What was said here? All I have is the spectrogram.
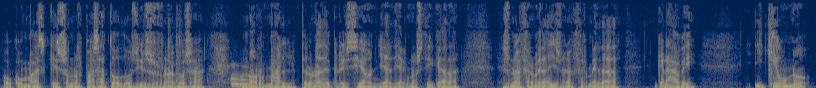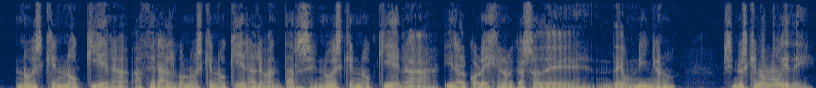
o con más, que eso nos pasa a todos y eso es una cosa normal, pero una depresión ya diagnosticada es una enfermedad y es una enfermedad grave y que uno no es que no quiera hacer algo, no es que no quiera levantarse, no es que no quiera ir al colegio en el caso de, de un niño, ¿no? Sino es que no puede.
